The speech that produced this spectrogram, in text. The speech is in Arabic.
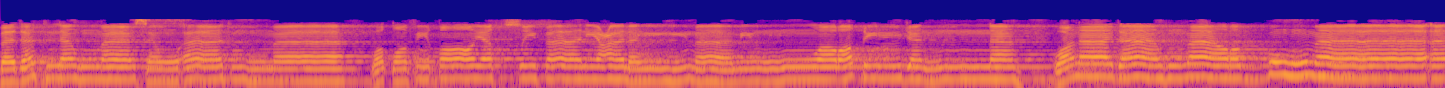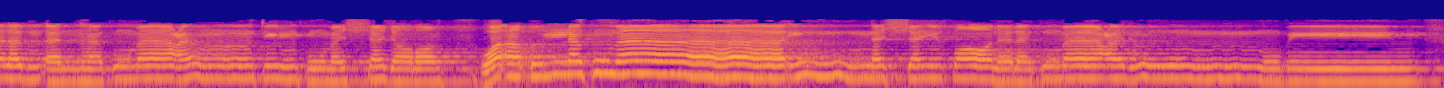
بدت لهما سوآتهما وطفقا يخصفان عليهما من ورق الجنة وناداهما ربهما ألم أنهكما عن تلكما الشجرة وأقل لكما إن الشيطان لكما عدو مبين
